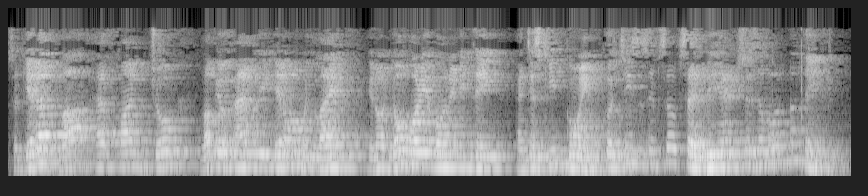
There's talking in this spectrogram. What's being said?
So get up, laugh, have fun, joke, love your family, get on with life. You know, don't worry about anything and just keep going. Because Jesus himself said, be anxious about nothing.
